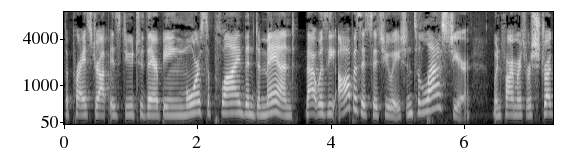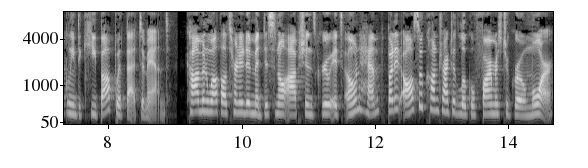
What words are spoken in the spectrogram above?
The price drop is due to there being more supply than demand. That was the opposite situation to last year, when farmers were struggling to keep up with that demand. Commonwealth Alternative Medicinal Options grew its own hemp, but it also contracted local farmers to grow more.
